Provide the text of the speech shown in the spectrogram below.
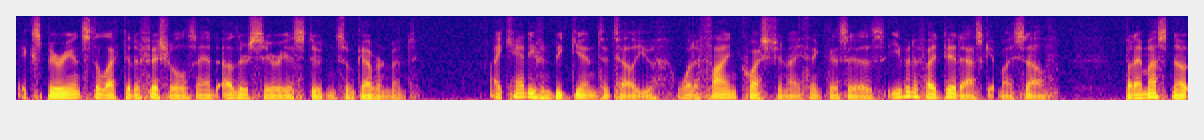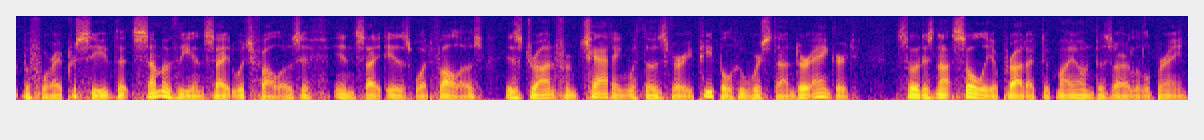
experienced elected officials and other serious students of government? I can't even begin to tell you what a fine question I think this is, even if I did ask it myself. But I must note before I proceed that some of the insight which follows, if insight is what follows, is drawn from chatting with those very people who were stunned or angered. So it is not solely a product of my own bizarre little brain.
